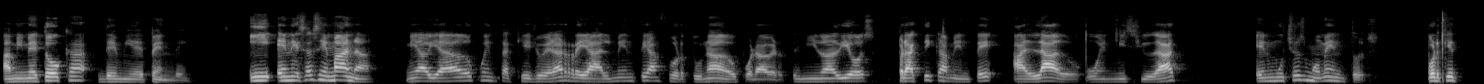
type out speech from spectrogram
A mí me toca, de mí depende. Y en esa semana me había dado cuenta que yo era realmente afortunado por haber tenido a Dios prácticamente al lado o en mi ciudad en muchos momentos, porque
